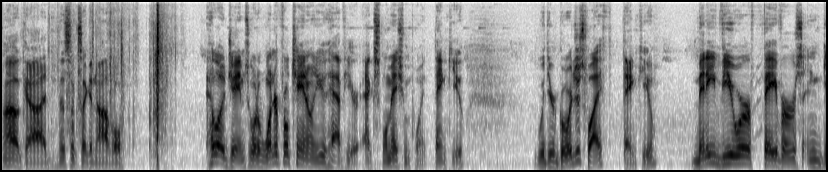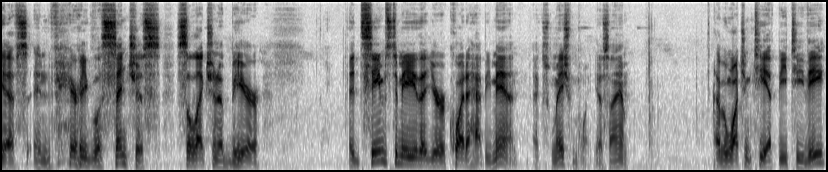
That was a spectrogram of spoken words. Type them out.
Oh God, this looks like a novel. Hello, James. What a wonderful channel you have here! Exclamation point. Thank you. With your gorgeous wife. Thank you. Many viewer favors and gifts, and very licentious selection of beer. It seems to me that you're quite a happy man! Exclamation point. Yes, I am. I've been watching TFB TV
